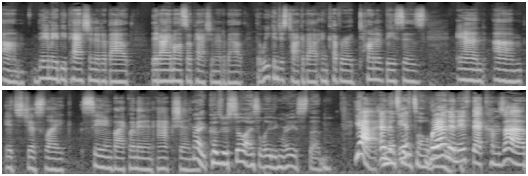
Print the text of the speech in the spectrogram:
um, they may be passionate about that I am also passionate about that we can just talk about and cover a ton of bases. And um, it's just like seeing black women in action. Right, because you're still isolating race then. Yeah. And, that's what if, it's all when about. Mm-hmm. and if that comes up,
